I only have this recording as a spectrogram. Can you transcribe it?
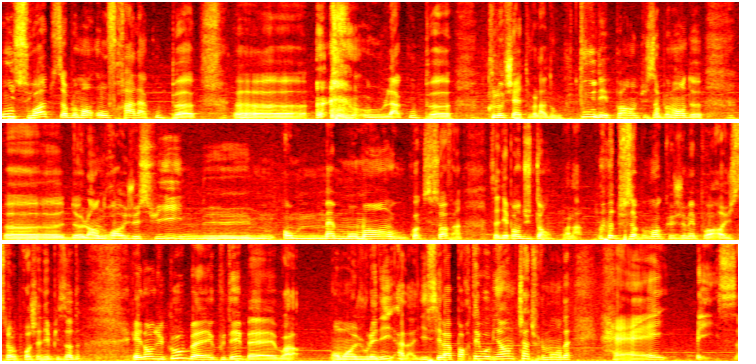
ou soit tout simplement on fera la coupe euh, ou la coupe clochette, voilà. Donc tout dépend tout simplement de de l'endroit où je suis au même moment ou quoi que ce soit. Enfin, ça dépend du temps, voilà, tout simplement que je mets pour enregistrer le prochain épisode. Et donc du coup, ben écoutez, ben voilà. Au moins je vous l'ai dit. Alors d'ici là, portez-vous bien. Ciao tout le monde. Hey, peace.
